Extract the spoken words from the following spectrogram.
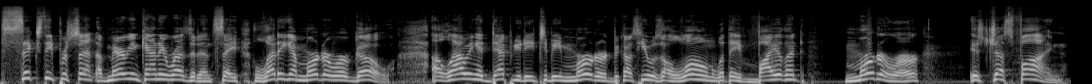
60% of Marion County residents say letting a murderer go, allowing a deputy to be murdered because he was alone with a violent murderer is just fine.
